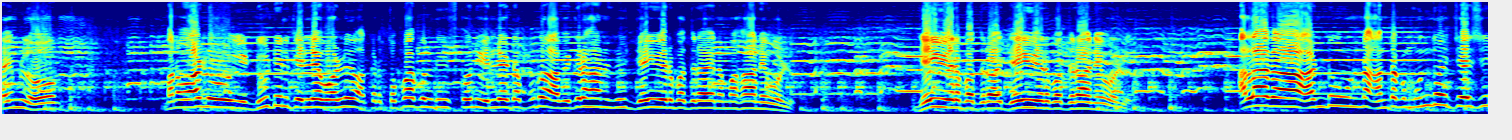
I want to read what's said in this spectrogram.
టైంలో మన వాళ్ళు ఈ డ్యూటీలకు వెళ్ళేవాళ్ళు అక్కడ తుపాకులు తీసుకొని వెళ్ళేటప్పుడు ఆ విగ్రహాన్ని చూసి జై వీరభద్రాయన మహా అనేవాళ్ళు. జై వీరభద్ర జై వీరభద్ర అనేవాళ్ళు. అలాగా అంటూ ఉన్న అంతకు ముందు వచ్చేసి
